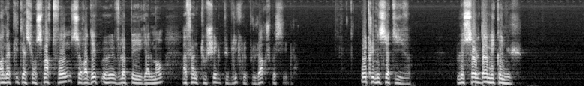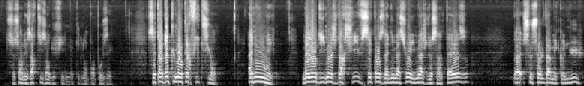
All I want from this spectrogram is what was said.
en application smartphone sera développée également afin de toucher le public le plus large possible. Autre initiative, le soldat méconnu. Ce sont les artisans du film qui l'ont proposé. C'est un documentaire fiction, animé, mêlant d'images d'archives, séquences d'animation et images de synthèse. Ben, ce soldat méconnu,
